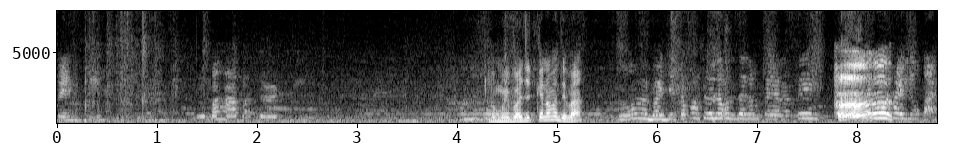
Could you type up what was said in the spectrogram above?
Twenty. Yung mahaba, thirty. Oh, may budget ka naman, di ba? Oo, may budget ako kasi wala akong dalang pera, te. Huh? Kay Lucas.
